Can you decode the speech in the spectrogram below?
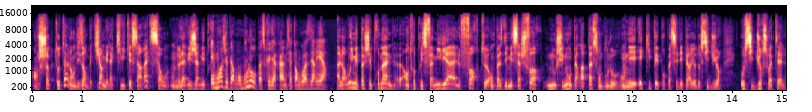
en choc total en disant bah, tiens, mais l'activité s'arrête, ça on, ne l'avait jamais prévu. Et moi je perds mon boulot parce qu'il y a quand même cette angoisse derrière. Alors oui, mais pas chez Proman, euh, entreprise familiale, forte, on passe des messages forts. Nous, chez nous, on ne perdra pas son boulot. On est équipé pour passer des périodes aussi dures aussi dure soit-elle.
